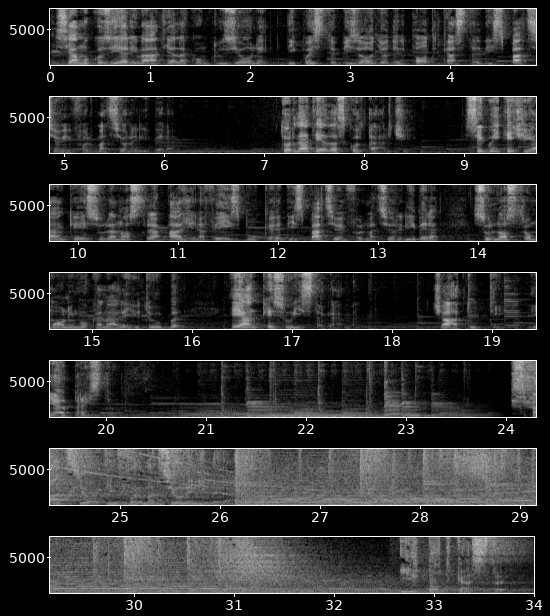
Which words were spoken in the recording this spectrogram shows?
Siamo così arrivati alla conclusione di questo episodio del podcast di Spazio Informazione Libera. Tornate ad ascoltarci. Seguiteci anche sulla nostra pagina Facebook di Spazio Informazione Libera sul nostro omonimo canale YouTube e anche su Instagram. Ciao a tutti e a presto! Spazio Informazione Libera. Il podcast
